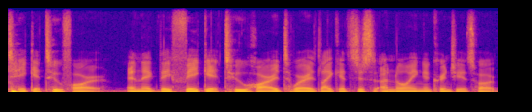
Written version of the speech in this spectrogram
take it too far and like they fake it too hard to where it's like it's just annoying and cringy as fuck.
